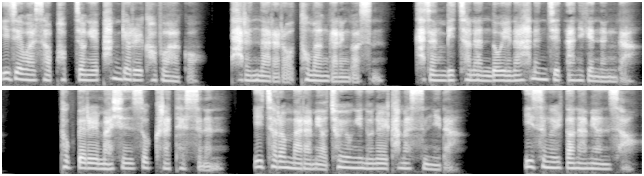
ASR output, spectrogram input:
이제 와서 법정의 판결을 거부하고 다른 나라로 도망가는 것은 가장 미천한 노예나 하는 짓 아니겠는가. 독배를 마신 소크라테스는 이처럼 말하며 조용히 눈을 감았습니다. 이승을 떠나면서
